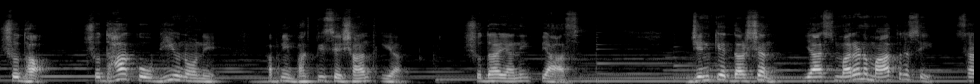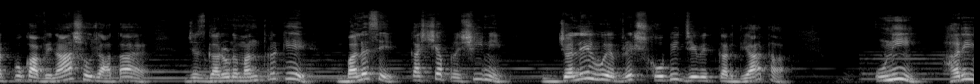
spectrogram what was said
शुद्धा शुद्धा को भी उन्होंने अपनी भक्ति से शांत किया। शुद्धा यानी प्यास, जिनके दर्शन या स्मरण मात्र से सर्पों का विनाश हो जाता है, जिस गरुड़ मंत्र के बल से कश्यप ऋषि ने जले हुए वृक्ष को भी जीवित कर दिया था। उन्हीं हरि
